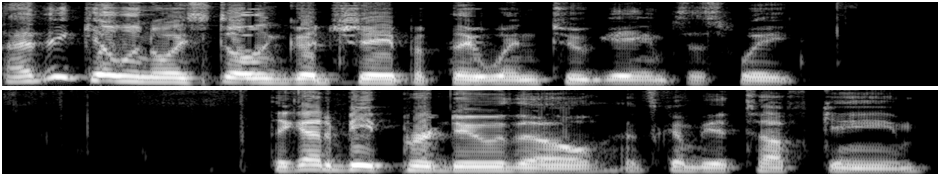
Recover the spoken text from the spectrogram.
I think Illinois is still in good shape if they win two games this week. They got to beat Purdue, though. It's going to be a tough game.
